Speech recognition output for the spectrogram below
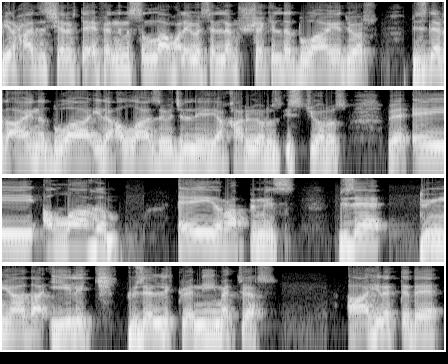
bir hadis-i şerifte Efendimiz sallallahu aleyhi ve sellem şu şekilde dua ediyor. Bizler de aynı dua ile Allah azze ve celle'ye yakarıyoruz, istiyoruz. Ve ey Allah'ım, ey Rabbimiz bize dünyada iyilik, güzellik ve nimet ver. Ahirette de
